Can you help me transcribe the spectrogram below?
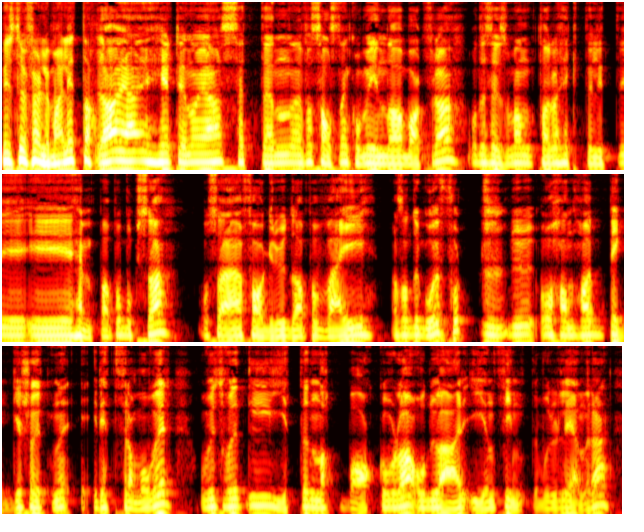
Hvis du følger meg litt, da. Ja, jeg er helt enig. og Jeg har sett den, for Salsten kommer inn da bakfra. Og det ser ut som han tar og hekter litt i, i hempa på buksa. Og så er Fagerud da på vei Altså, det går jo fort, mm. du, og han har begge skøytene rett framover. Og hvis du får et lite napp bakover da, og du er i en finte hvor du lener deg,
